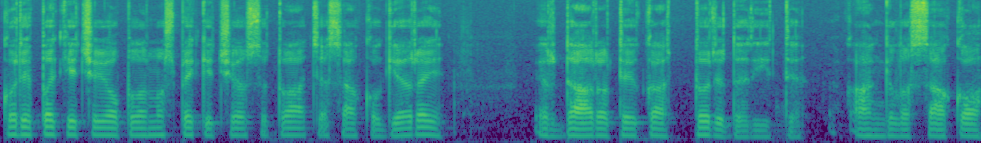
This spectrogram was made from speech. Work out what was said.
kuri pakeičia jo planus, pakeičia jo situaciją, sako gerai ir daro tai, ką turi daryti. Angelas sako,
